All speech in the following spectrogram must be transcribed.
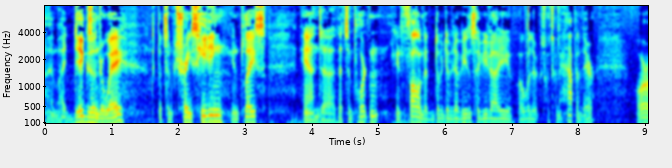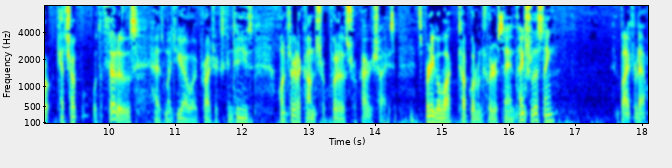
My dig's underway put some trace heating in place, and uh, that's important. You can follow me at www.insideview.ie about what's going to happen there or catch up with the photos as my DIY projects continues on flickr.com stroke photos stroke Irish eyes. It's Bernie Goldbach, top gold on Twitter, saying thanks for listening and bye for now.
